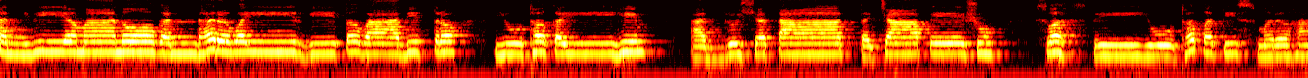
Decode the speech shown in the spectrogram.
अन्वीयमानो गन्धर्वैर्गीतवादित्र यूथकैः अदृश्यतात्तचापेषु स्वः स्त्रीयूथपति स्मरहा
